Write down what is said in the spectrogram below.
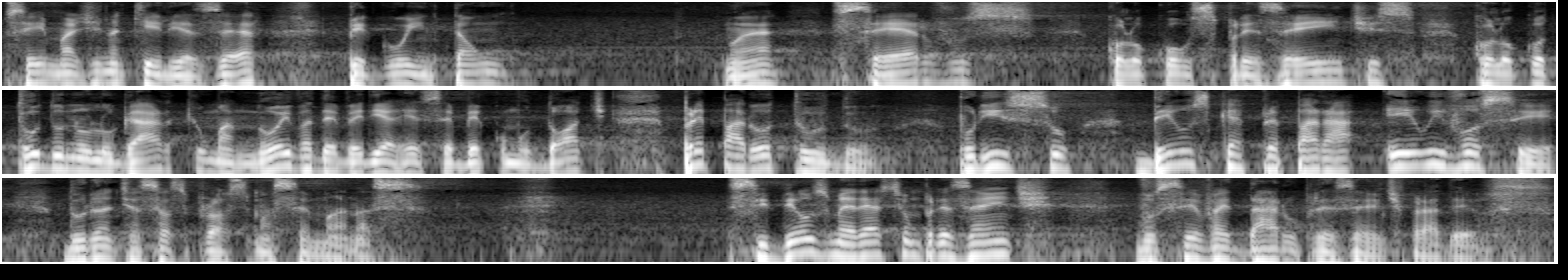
Você imagina que Eliezer pegou então, não é, servos, colocou os presentes, colocou tudo no lugar que uma noiva deveria receber como dote, preparou tudo. Por isso, Deus quer preparar eu e você durante essas próximas semanas. Se Deus merece um presente, você vai dar o presente para Deus.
